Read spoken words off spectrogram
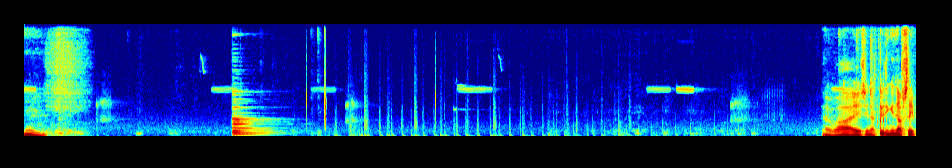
Hmm. Uh, Is he not getting enough sleep?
